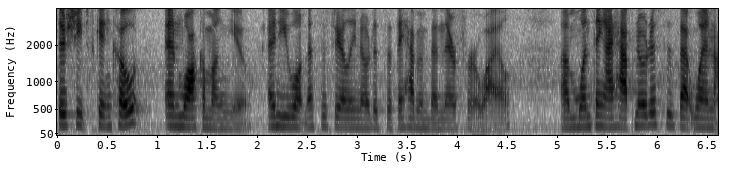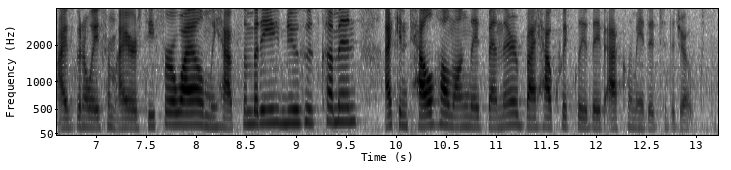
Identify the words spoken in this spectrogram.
their sheepskin coat and walk among you, and you won't necessarily notice that they haven't been there for a while. Um, one thing I have noticed is that when I've been away from IRC for a while and we have somebody new who's come in, I can tell how long they've been there by how quickly they've acclimated to the jokes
